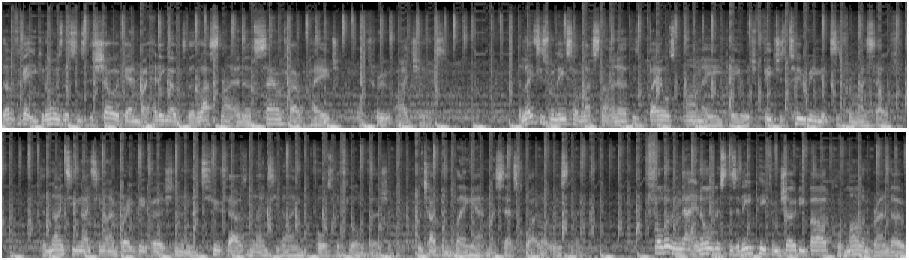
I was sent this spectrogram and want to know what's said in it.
Don't forget you can always listen to the show again by heading over to the Last Night on Earth SoundCloud page or through iTunes. The latest release on Last Night on Earth is Bale's Arme EP, which features two remixes from myself the 1999 breakbeat version and the 2099 Fall to the Floor version, which I've been playing out in my sets quite a lot recently. Following that, in August, there's an EP from Jody Barr called Marlon Brando.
